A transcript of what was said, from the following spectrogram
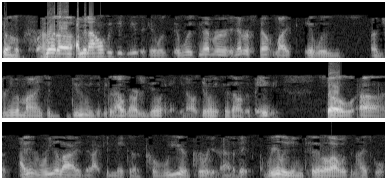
So, wow. but uh, I mean, I always did music. It was it was never it never felt like it was a dream of mine to do music because I was already doing it. You know, I was doing it since I was a baby. So uh I didn't realize that I could make a career career out of it really until I was in high school.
